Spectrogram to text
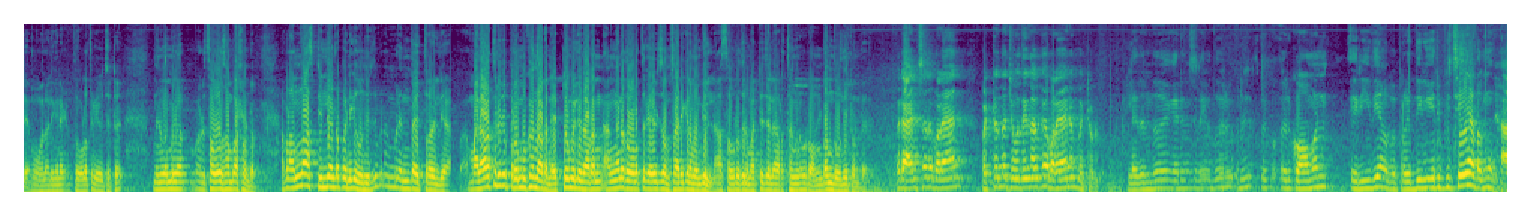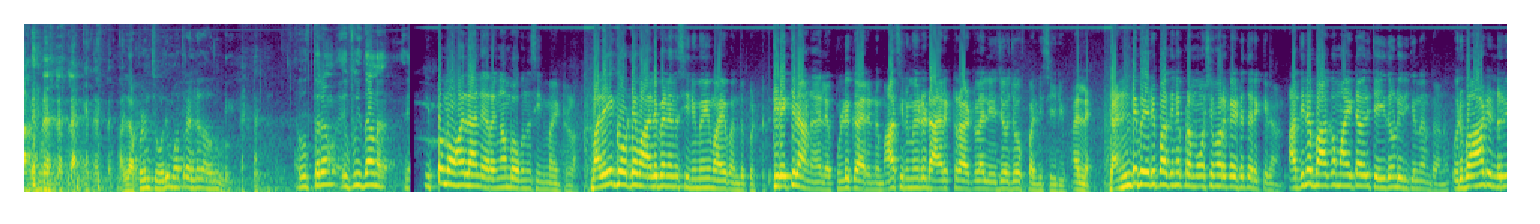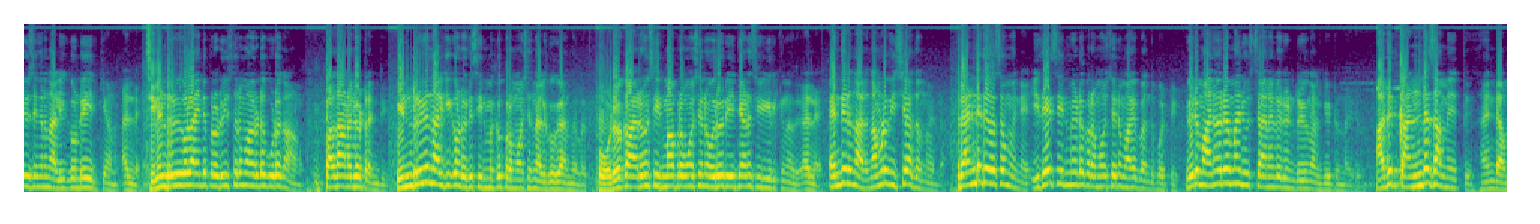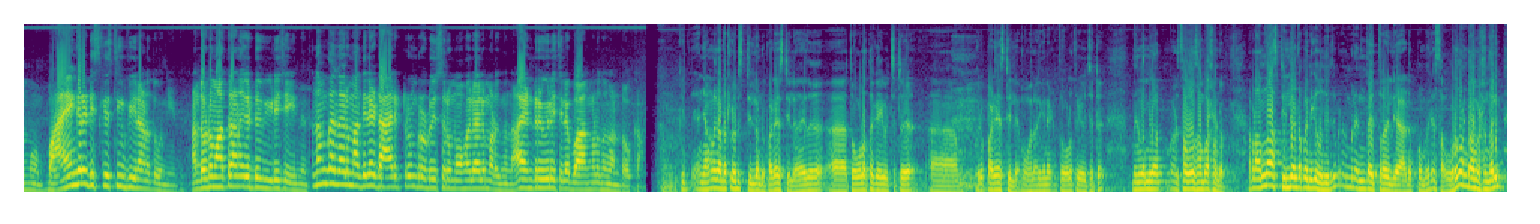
ഇല്ല, മോഹൻലാൽ ഇങ്ങനെ തോളത്ത് കഴിച്ചിട്ട് നിങ്ങൾ തമ്മിൽ ഒരു സൗഹൃദ സംഭാഷണമുണ്ട്. അപ്പോൾ അന്ന് ആ സ്റ്റിൽ കണ്ടപ്പോൾ എനിക്ക് തോന്നിയിരുന്നു നമ്മൾ എന്താ ഇത്ര വലിയ മലയാളത്തിലൊരു പ്രമുഖ നടൻ ഏറ്റവും വലിയ നടൻ അങ്ങനെ തോളത്ത് കഴിച്ച് സംസാരിക്കണമെങ്കിൽ ആ സൗഹൃദത്തിന് മറ്റു ചില അർത്ഥങ്ങൾ കൂടെ ഉണ്ടെന്ന് തോന്നിയിട്ടുണ്ട്. ഒരു ആൻസർ പറയാൻ പറ്റുന്ന ചോദ്യങ്ങൾക്ക് പറയാനും പറ്റുള്ളൂ. അല്ല ഇതെന്ത് കാര്യം ഇതൊരു ഒരു ഒരു കോമൺ രീതിയാണ്. പ്രതികരിപ്പിച്ചേ അടങ്ങും. അല്ല അപ്പോഴും ചോദ്യം മാത്രമേ എന്റെതാവുന്നുള്ളൂ. ഉത്തരം ഇപ്പം ഇതാണ്. ഇപ്പൊ മോഹൻലാലിന് ഇറങ്ങാൻ പോകുന്ന സിനിമ ആയിട്ടുള്ള മലയിക്കോട്ടെ വാലിബൻ എന്ന സിനിമയുമായി ബന്ധപ്പെട്ട് തിരക്കിലാണ് അല്ലെ? പുള്ളിക്കാരനും ആ സിനിമയുടെ ഡയറക്ടർ ആയിട്ടുള്ള ലിജോ ജോഫ് പല്ലിശ്ശേരിയും അല്ലെ? രണ്ടുപേരും ഇപ്പൊ അതിനെ പ്രൊമോഷൻ വർക്കായിട്ട് തിരക്കിലാണ്. അതിന്റെ ഭാഗമായിട്ട് അവർ ചെയ്തുകൊണ്ടിരിക്കുന്ന എന്താണ്? ഒരുപാട് ഇന്റർവ്യൂസ് ഇങ്ങനെ നൽകിക്കൊണ്ടേ ഇരിക്കുകയാണ് അല്ലെ? ചില ഇന്റർവ്യൂകൾ അതിന്റെ പ്രൊഡ്യൂസറും അവരുടെ കൂടെ കാണും. ഇപ്പൊ അതാണല്ലോ ട്രെൻഡ് ഇന്റർവ്യൂ നൽകിക്കൊണ്ട് ഒരു സിനിമക്ക് പ്രൊമോഷൻ നൽകുക എന്നുള്ളത്. ഓരോ കാലവും സിനിമ പ്രൊമോഷൻ ഓരോ രീതിയാണ് സ്വീകരിക്കുന്നത് അല്ലെ? എന്നിരുന്നാലും നമ്മുടെ വിഷയം അതൊന്നുമല്ല. രണ്ട് ദിവസം മുന്നേ ഇതേ സിനിമയുടെ പ്രൊമോഷനുമായി ബന്ധപ്പെട്ട് ഇവർ മനോരമ ന്യൂസ് ചാനലിൽ ഒരു ഇന്റർവ്യൂ നൽകിയിട്ടുണ്ടായിരുന്നു. അത് കണ്ട സമയത്ത് എന്റെ അമ്മ ഭയങ്കര ഡിസ്കസ്റ്റിംഗ് ഫീൽ ആണ് തോന്നിയത്. അതുകൊണ്ട് മാത്രമാണ് കേട്ട് വീഡിയോ ചെയ്യുന്നത്. നമുക്ക് എന്തായാലും അതിലെ ഡയറക്ടറും പ്രൊഡ്യൂസറും മോഹൻലാലും അടങ്ങുന്ന ആ ഇന്റർവ്യൂവിലെ ചില ഭാഗങ്ങളൊന്ന് കണ്ടോക്കാം ഞങ്ങൾ കണ്ടിട്ടുള്ള ഒരു സ്റ്റില്ലുണ്ട് പഴയ സ്റ്റിൽ അതായത് തോളത്തെ കൈ വെച്ചിട്ട് ഒരു പഴയ സ്റ്റില്ല് മോഹൻലാൽ ഇങ്ങനെ തോളത്ത് കൈ വെച്ചിട്ട് നിങ്ങൾ നമ്മൾ ഒരു സൗഹൃദ സംഭാഷണം ഉണ്ട്. അപ്പോൾ അന്ന് ആ സ്റ്റിൽ കണ്ടപ്പോൾ എനിക്ക് തോന്നിയത് നമ്മൾ എന്താ ഇത്ര വലിയ അടുപ്പം? ഒരു സൗഹൃദം ഉണ്ടാകും പക്ഷെ എന്നാലും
